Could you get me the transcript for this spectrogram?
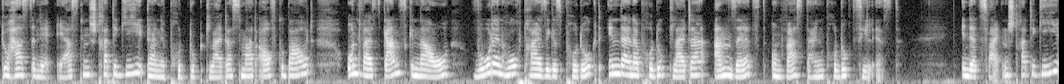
Du hast in der ersten Strategie deine Produktleiter smart aufgebaut und weißt ganz genau, wo dein hochpreisiges Produkt in deiner Produktleiter ansetzt und was dein Produktziel ist. In der zweiten Strategie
